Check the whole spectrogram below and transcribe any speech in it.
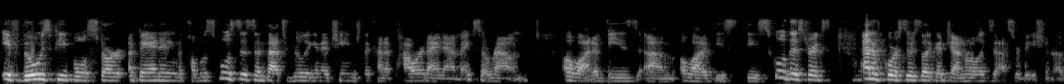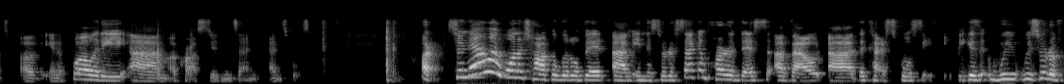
If those people start abandoning the public school system that's really going to change the kind of power dynamics around a lot of these um, a lot of these these school districts. And of course there's like a general exacerbation of, of inequality um, across students and, and schools. All right, so now I want to talk a little bit um, in the sort of second part of this about uh, the kind of school safety, because we, we sort of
